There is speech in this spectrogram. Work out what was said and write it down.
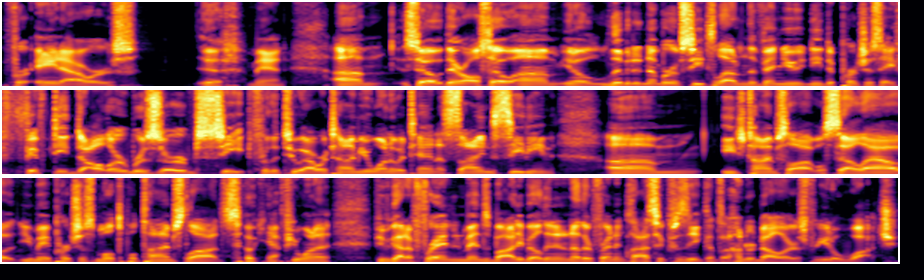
for eight hours. Ugh, man. Um, so they're also, um, you know, limited number of seats allowed in the venue. You need to purchase a fifty dollar reserved seat for the two hour time you want to attend. Assigned seating. Um, each time slot will sell out. You may purchase multiple time slots. So yeah, if you want to, if you've got a friend in men's bodybuilding and another friend in classic physique, that's hundred dollars for you to watch.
